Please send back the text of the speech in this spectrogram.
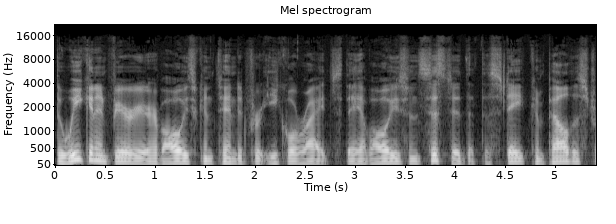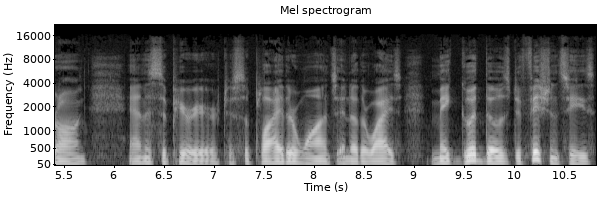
The weak and inferior have always contended for equal rights. They have always insisted that the state compel the strong and the superior to supply their wants and otherwise make good those deficiencies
